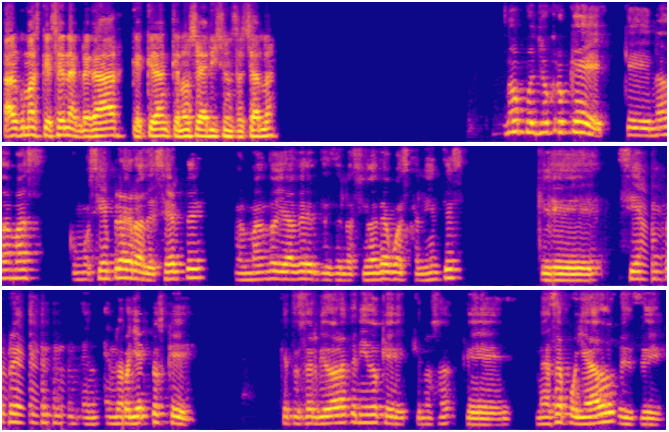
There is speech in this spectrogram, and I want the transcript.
¿Algo más que deseen agregar, que crean que no se ha dicho en esta charla? No, pues yo creo que, que nada más, como siempre, agradecerte, Armando, ya de- desde la ciudad de Aguascalientes, que siempre en, en- los proyectos que, que tu servidor ha tenido, que, que, nos, que me has apoyado desde,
